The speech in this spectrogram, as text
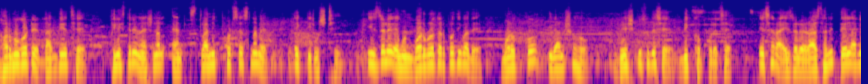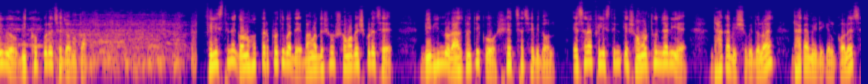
ধর্মঘটের ডাক দিয়েছে ফিলিস্তিনি ন্যাশনাল অ্যান্ড ইসলামিক ফোর্সেস নামের একটি গোষ্ঠী। ইসরায়েলের এমন বর্বরতার প্রতিবাদে মরক্কো, ইরান সহ বেশ কিছু দেশে বিক্ষোভ করেছে। এছাড়া ইসরায়েলের রাজধানী তেল আবিবেও বিক্ষোভ করেছে জনতা। ফিলিস্তিনে গণহত্যার প্রতিবাদে বাংলাদেশেও সমাবেশ করেছে বিভিন্ন রাজনৈতিক ও স্বেচ্ছাসেবী দল। এছাড়া ফিলিস্তিনকে সমর্থন জানিয়ে ঢাকা বিশ্ববিদ্যালয় ঢাকা মেডিকেল কলেজ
